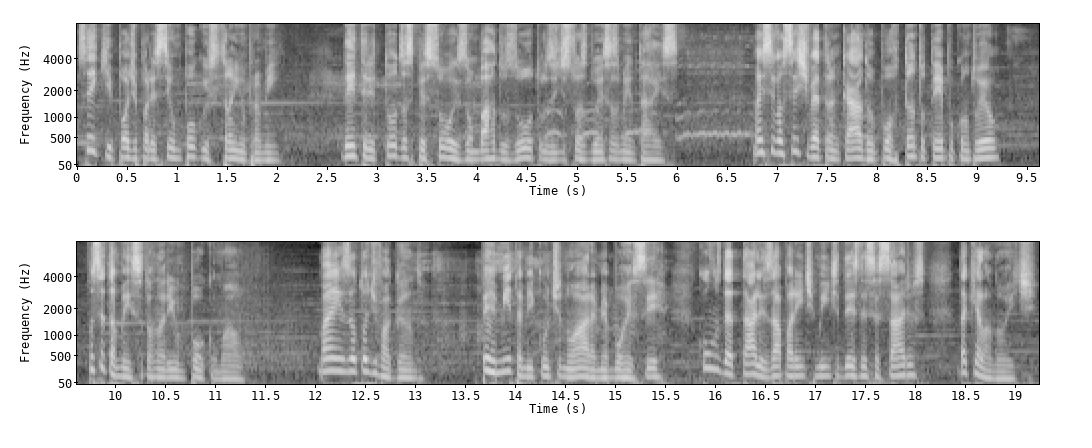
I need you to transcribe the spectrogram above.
Sei que pode parecer um pouco estranho para mim, dentre todas as pessoas zombar dos outros e de suas doenças mentais. Mas se você estiver trancado por tanto tempo quanto eu, você também se tornaria um pouco mal. Mas eu tô divagando. Permita-me continuar a me aborrecer com os detalhes aparentemente desnecessários daquela noite.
